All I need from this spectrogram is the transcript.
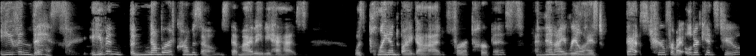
even this, even the number of chromosomes that my baby has was planned by God for a purpose. And then I realized that's true for my older kids too.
